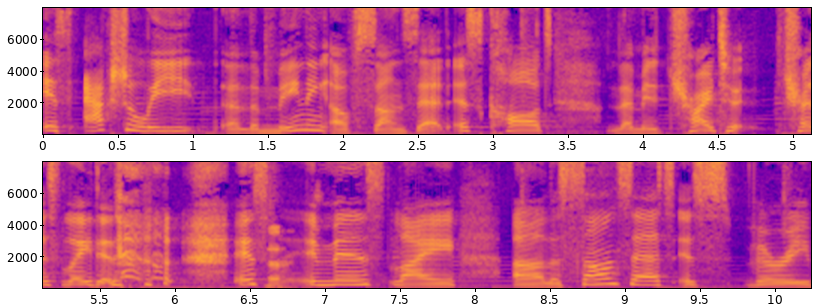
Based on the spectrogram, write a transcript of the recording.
It's actually uh, the meaning of sunset. It's called, let me try to translate it. it's, it means like uh, the sunset is very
